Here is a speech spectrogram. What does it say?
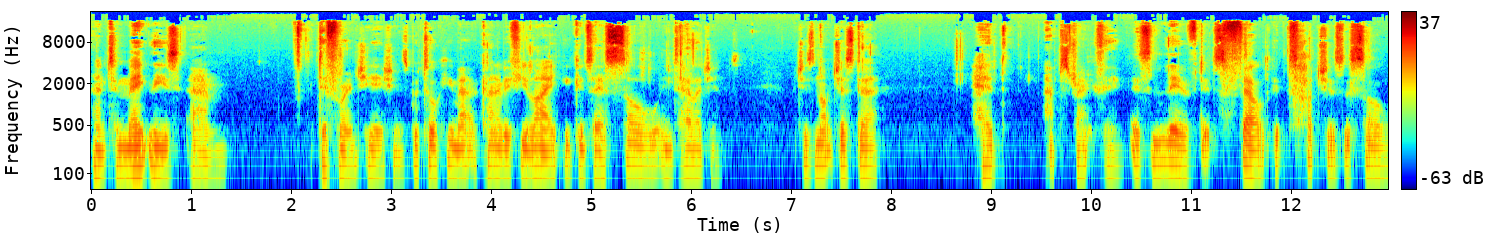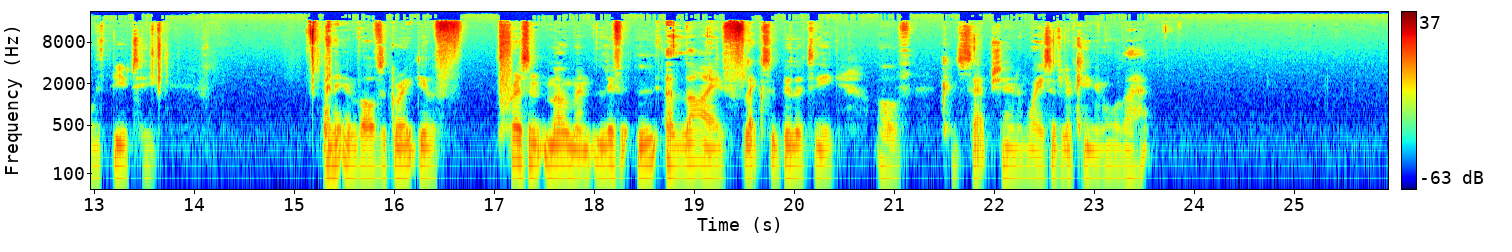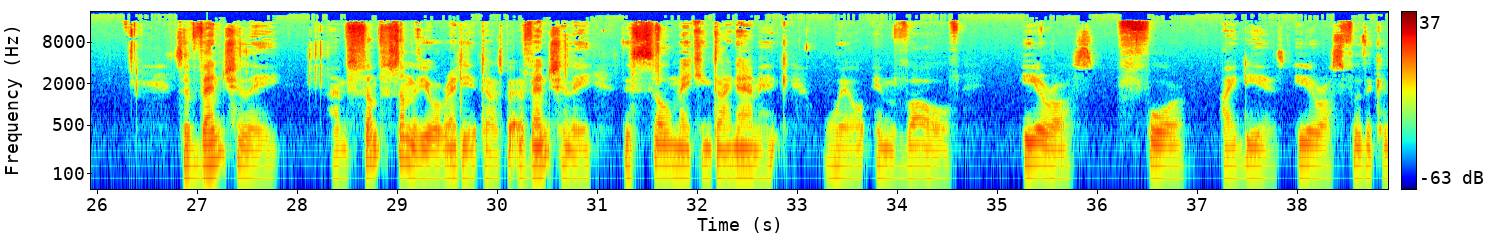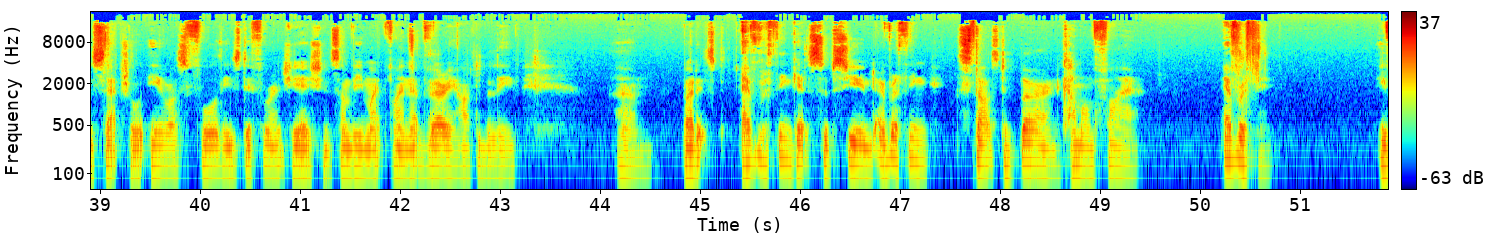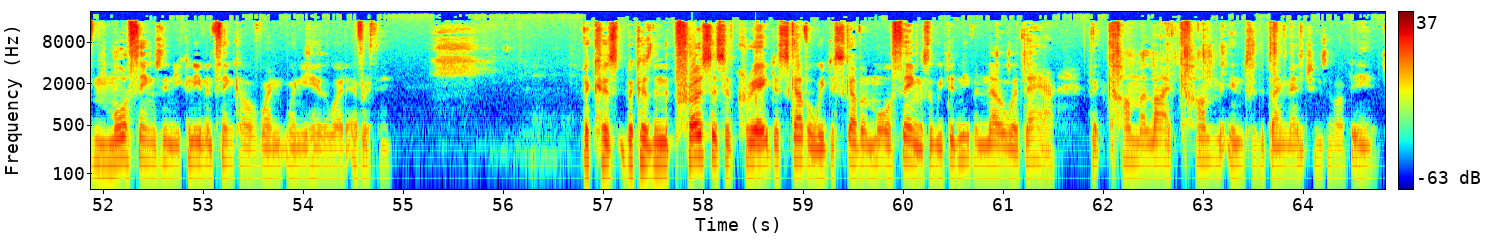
and to make these um, differentiations. We're talking about kind of, if you like, you could say a soul intelligence, which is not just a head abstract thing. It's lived, it's felt, it touches the soul with beauty. And it involves a great deal of present moment, live, alive flexibility of conception and ways of looking and all that. So eventually, um, some, some of you already it does, but eventually this soul making dynamic will involve eros for ideas, eros for the conceptual, eros for these differentiations. Some of you might find that very hard to believe. Um, but it's everything gets subsumed, everything starts to burn, come on fire. Everything even more things than you can even think of when, when you hear the word everything. Because, because in the process of create discover, we discover more things that we didn't even know were there that come alive, come into the dimensions of our being.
